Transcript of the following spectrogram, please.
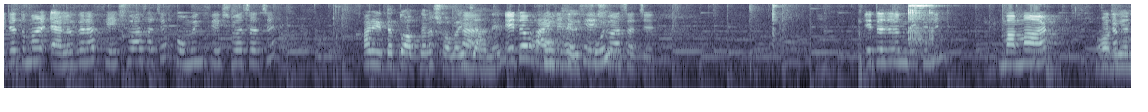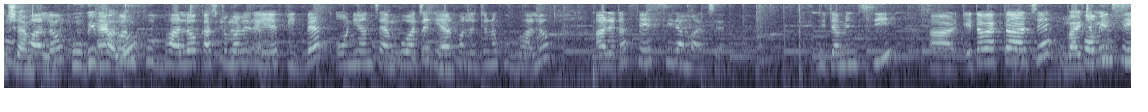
এটা তোমার অ্যালোভেরা ফেস ওয়াশ আছে ফোমিং ফেস ওয়াশ আছে। আর এটা তো আপনারা সবাই হ্যাঁ, জানেন খুব হাইড্রেটিং ফেস ওয়াশ আছে। এটা যেমন দেখে নিন মামা আর্থ Onion shampoo, খুবই ভালো। খুব ভালো কাস্টমারের ইয়ে ফিডব্যাক অনিয়ন শ্যাম্পু আছে হেয়ার ফলের জন্য খুব ভালো। আর এটা ফেস সিরাম আছে ভিটামিন সি আর এটাও একটা আছে ভিটামিন সি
